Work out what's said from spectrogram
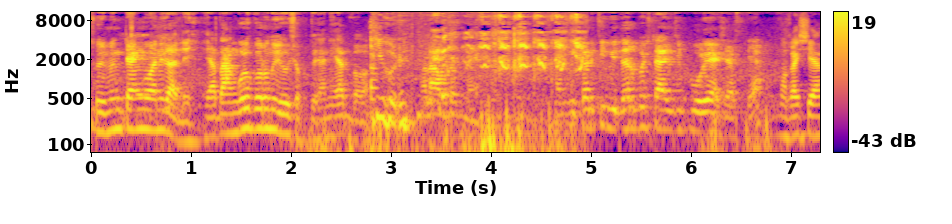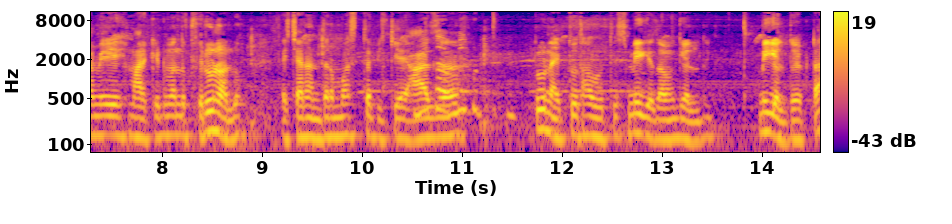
स्विमिंग टँक वाणी झाले. यात आंघोळ करून येऊ शकतो आणि यात बघा. मला आवडत नाही. आणि इकडची विदर्भ स्टाईलची पोळी अशी असते मग अशी आम्ही मार्केटमधून फिरून आलो. त्याच्यानंतर मस्त पिके आज तू नाही तू थांबवतेस मी जाऊन गेलो. मी गेलतो एकटा.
